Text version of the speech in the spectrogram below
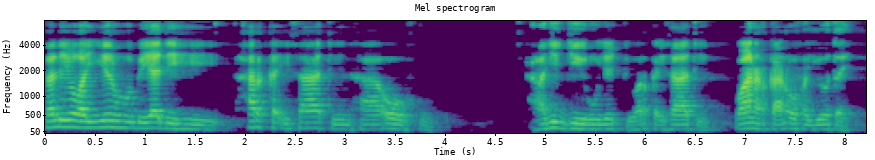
فليغيره بيده حرك إسات ها أوفو هجيجيرو جتو حرك إسات وأن أركان أوفا يوتي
